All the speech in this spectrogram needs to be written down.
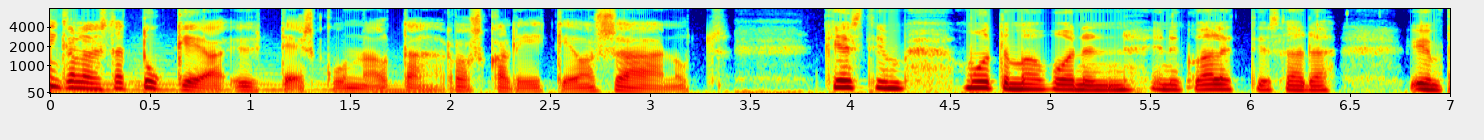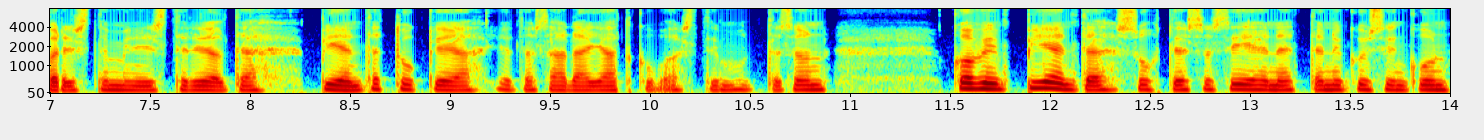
Minkälaista tukea yhteiskunnalta roskaliike on saanut? Kesti muutaman vuoden ennen kuin alettiin saada ympäristöministeriöltä pientä tukea, jota saadaan jatkuvasti, mutta se on kovin pientä suhteessa siihen, että nykyisin kun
